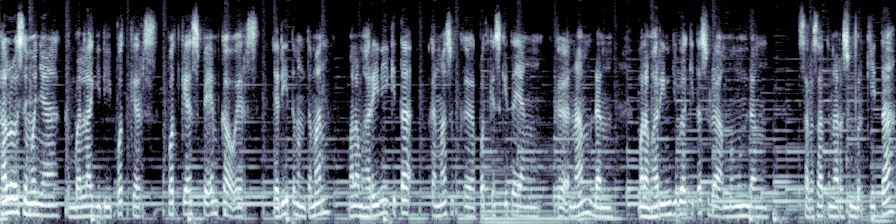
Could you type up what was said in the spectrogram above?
Halo semuanya, kembali lagi di podcast podcast PMKORS. Jadi teman-teman, malam hari ini kita akan masuk ke podcast kita yang ke-6 dan malam hari ini juga kita sudah mengundang salah satu narasumber kita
